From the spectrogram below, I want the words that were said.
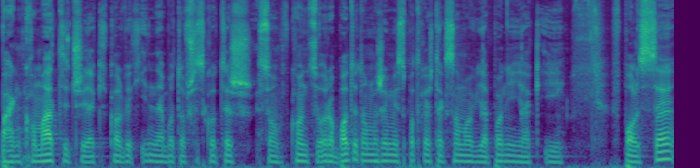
bankomaty czy jakiekolwiek inne, bo to wszystko też są w końcu roboty, to możemy spotkać tak samo w Japonii, jak i w Polsce.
